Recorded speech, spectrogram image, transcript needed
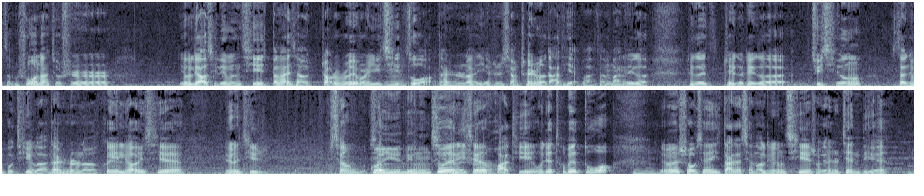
怎么说呢？就是又聊起零零七，本来想找着 River 一起做，但是呢，也是想趁热打铁吧，咱把这个这个这个这个剧情。咱就不提了，但是呢，可以聊一些零零七相关于零零七的一些话题，我觉得特别多。嗯，因为首先大家想到零零七，首先是间谍，嗯，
